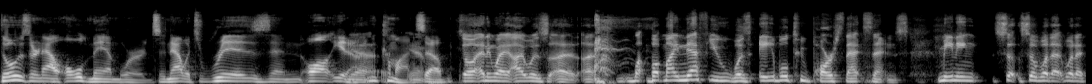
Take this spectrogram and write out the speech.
those are now old man words, and now it's Riz and all. You know, yeah, I mean, come on. Yeah. So so anyway, I was, uh, uh but my nephew was able to parse that sentence, meaning so so what I, what I,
